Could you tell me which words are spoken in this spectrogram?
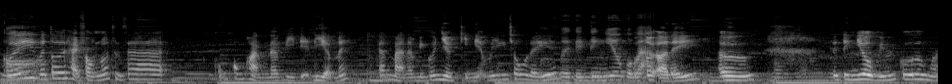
Với Có. với tôi hải phòng nó thực ra cũng không hẳn là vì địa điểm ấy. Ừ. căn bản là mình có nhiều kỷ niệm với những chỗ đấy ấy. với cái tình yêu của bạn. tôi ở đấy. Ừ. Này, cái tình yêu của mình với quê hương mà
